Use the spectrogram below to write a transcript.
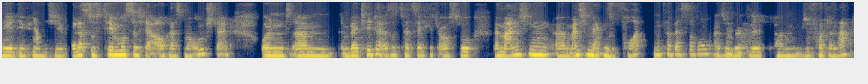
Nee, definitiv. Ja. Weil das System muss sich ja auch erstmal umstellen. Und ähm, bei Täter ist es tatsächlich auch so, bei manchen, äh, manche merken sofort eine Verbesserung, also mhm. wirklich ähm, sofort danach.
